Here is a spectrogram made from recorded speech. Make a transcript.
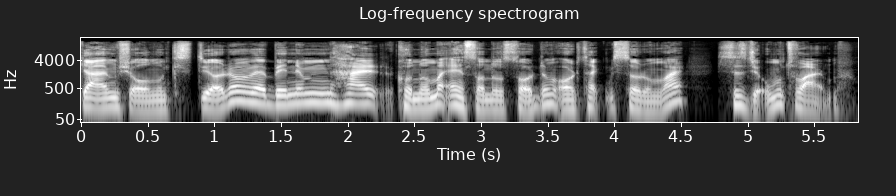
gelmiş olmak istiyorum. Ve benim her konuğuma en sonunda sorduğum ortak bir sorum var. Sizce umut var mı?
